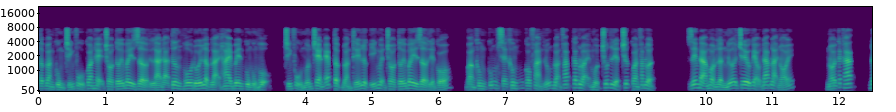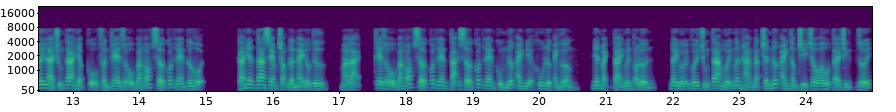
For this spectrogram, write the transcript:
tập đoàn cùng chính phủ quan hệ cho tới bây giờ là đã tương hô đối lập lại hai bên cùng ủng hộ, chính phủ muốn chen ép tập đoàn thế lực ý nguyện cho tới bây giờ liền có, bằng không cũng sẽ không có phản lũng đoạn pháp các loại một chút liệt trước quan pháp luật. Dêm đã một lần nữa trêu ghẹo đáp lại nói nói cách khác, đây là chúng ta nhập cổ phần the dầu bang óp sở cotland cơ hội. Cá nhân ta xem trọng lần này đầu tư, mà lại, the dầu bang óp sở scotland tại sở scotland cùng nước anh địa khu lực ảnh hưởng, nhân mạch tài nguyên to lớn, đây đối với chúng ta mới ngân hàng đặt chân nước anh thậm chí châu âu tài chính giới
